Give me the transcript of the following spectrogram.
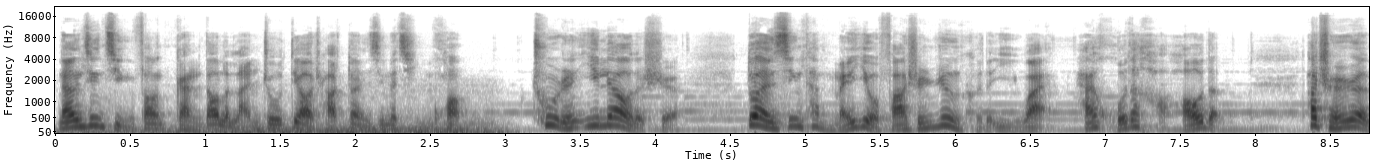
南京警方赶到了兰州调查段鑫的情况。出人意料的是，段鑫他没有发生任何的意外，还活得好好的。他承认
